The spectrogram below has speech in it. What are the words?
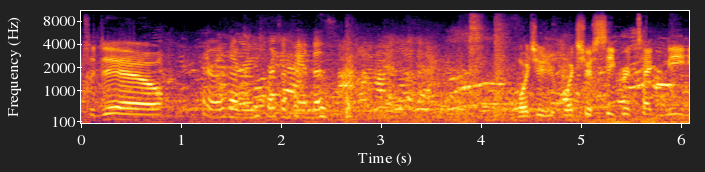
To do? I was over for some pandas. What's your What's your secret technique?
